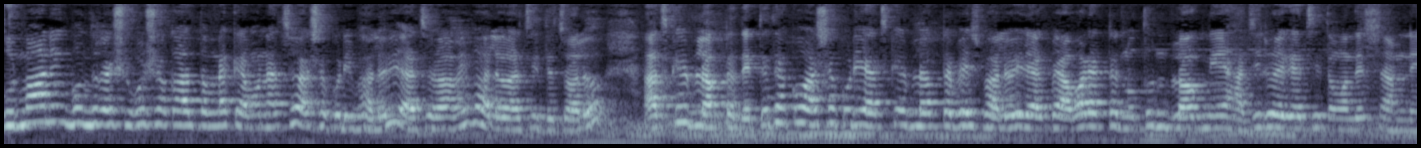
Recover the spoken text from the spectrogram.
গুড মর্নিং বন্ধুরা, শুভ সকাল। তোমরা কেমন আছো? আশা করি ভালোই আছো। আমি ভালো আছি, তো চলো আজকের ব্লগটা দেখতে থাকো। আশা করি আজকের ব্লগটা বেশ ভালোই লাগবে। আবার একটা নতুন ব্লগ নিয়ে হাজির হয়ে গেছি তোমাদের সামনে।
